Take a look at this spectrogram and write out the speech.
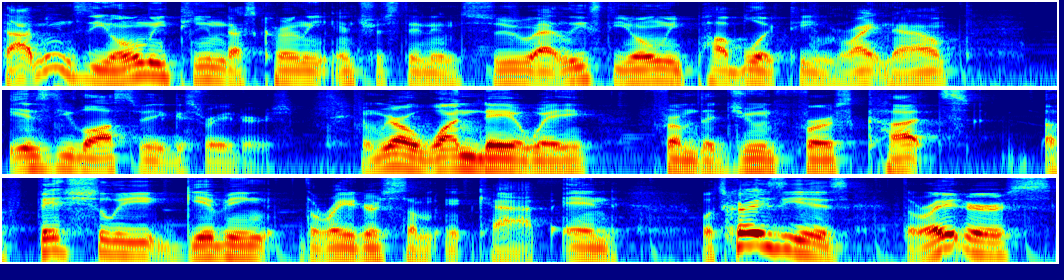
That means the only team that's currently interested in Suh, at least the only public team right now, is the Las Vegas Raiders. And we are one day away from the June 1st cuts officially giving the Raiders some cap. And what's crazy is the Raiders,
